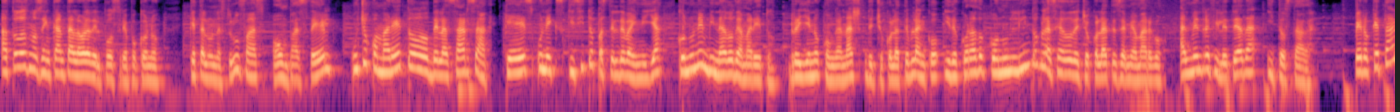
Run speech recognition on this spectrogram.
A todos nos encanta la hora del postre, ¿a poco no? ¿Qué tal unas trufas o un pastel? Un chocoamareto de la zarza, que es un exquisito pastel de vainilla con un envinado de amareto, relleno con ganache de chocolate blanco y decorado con un lindo glaseado de chocolate semi-amargo, almendra fileteada y tostada. Pero ¿qué tal?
